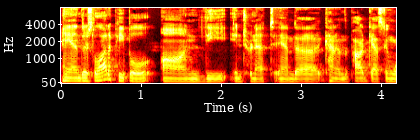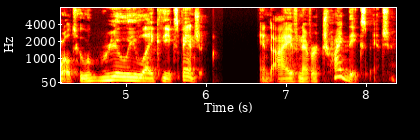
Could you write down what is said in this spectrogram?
And there's a lot of people on the internet and uh, kind of in the podcasting world who really like the expansion. And I've never tried the expansion.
